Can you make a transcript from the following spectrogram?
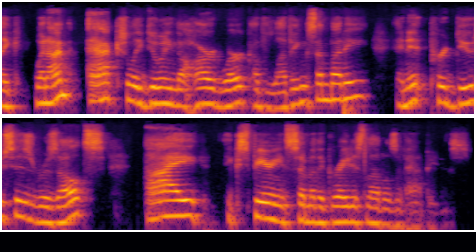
Like when I'm actually doing the hard work of loving somebody and it produces results, I experience some of the greatest levels of happiness.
